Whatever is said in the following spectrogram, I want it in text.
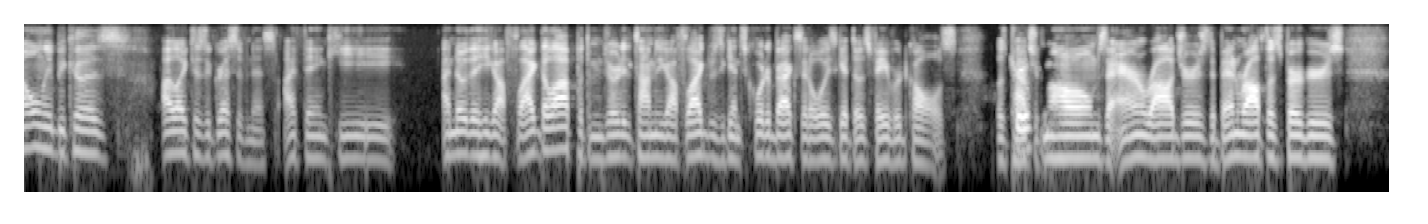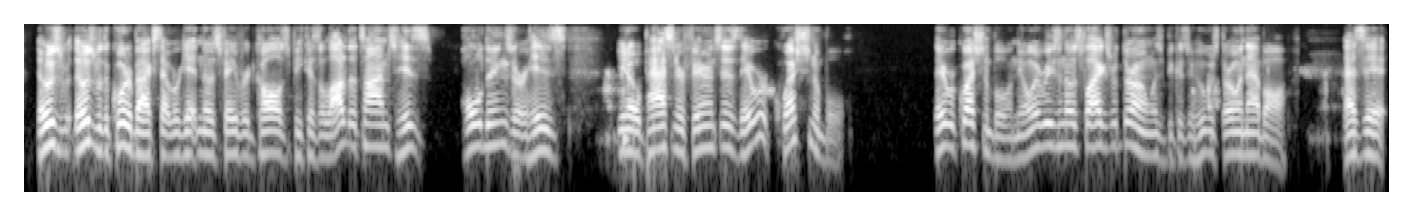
only because I liked his aggressiveness. I think he, I know that he got flagged a lot, but the majority of the times he got flagged was against quarterbacks that always get those favored calls. Those True. Patrick Mahomes, the Aaron Rodgers, the Ben Roethlisbergers. Those were- those were the quarterbacks that were getting those favored calls because a lot of the times his holdings or his, you know, pass interferences they were questionable. They were questionable, and the only reason those flags were thrown was because of who was throwing that ball. That's it.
